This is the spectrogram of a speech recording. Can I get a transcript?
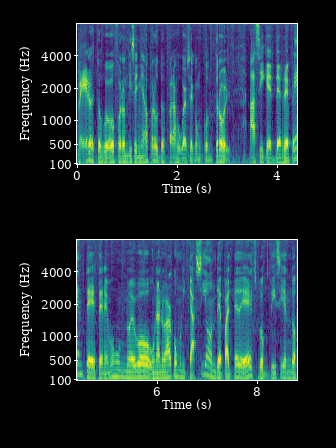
Pero estos juegos fueron diseñados para, para jugarse con control. Así que de repente tenemos un nuevo, una nueva comunicación de parte de Xbox diciendo,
